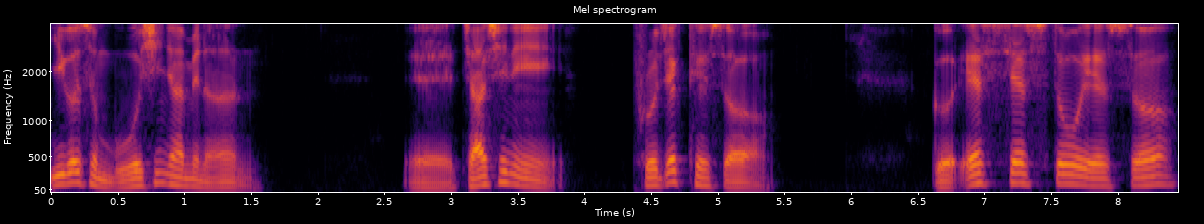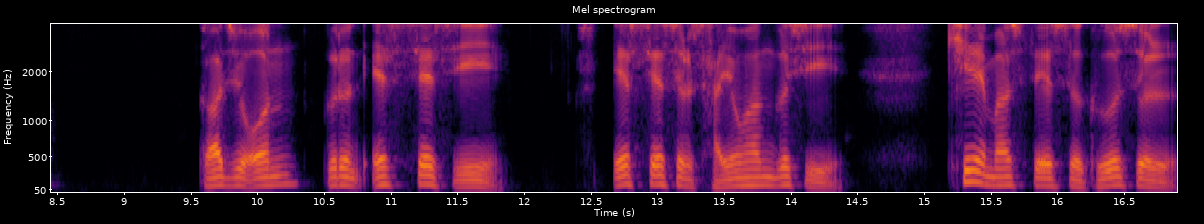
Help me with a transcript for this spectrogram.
이것은 무엇이냐면은 예, 자신이 프로젝트에서 그 에셋 스토어에서 가져온 그런 에셋이 에셋을 사용한 것이 키네마스터에서 그것을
